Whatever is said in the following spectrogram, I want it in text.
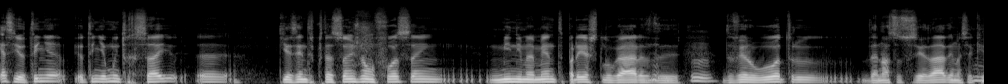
É assim, eu tinha, eu tinha muito receio eh, que as interpretações não fossem minimamente para este lugar de, Hum. de ver o outro, da nossa sociedade e não sei o quê.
